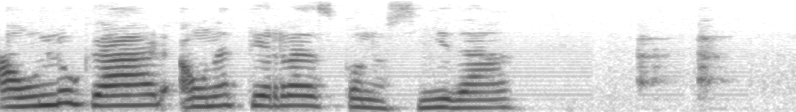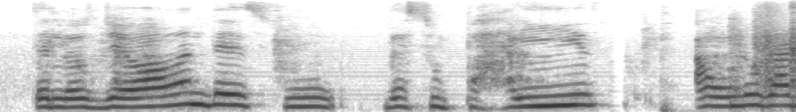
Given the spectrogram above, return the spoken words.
a un lugar, a una tierra desconocida, se los llevaban de su, de su país a un lugar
